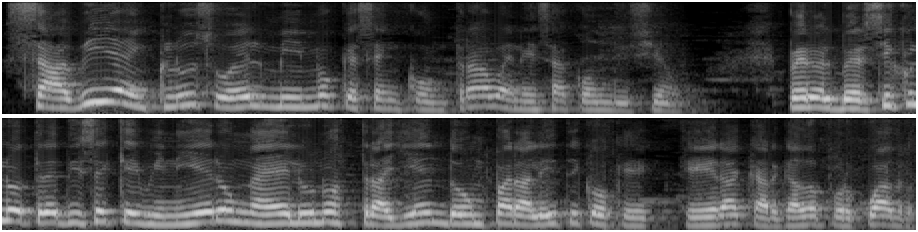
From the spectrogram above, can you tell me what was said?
Sabía incluso él mismo que se encontraba en esa condición. Pero el versículo 3 dice que vinieron a él unos trayendo un paralítico que, era cargado por cuatro.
